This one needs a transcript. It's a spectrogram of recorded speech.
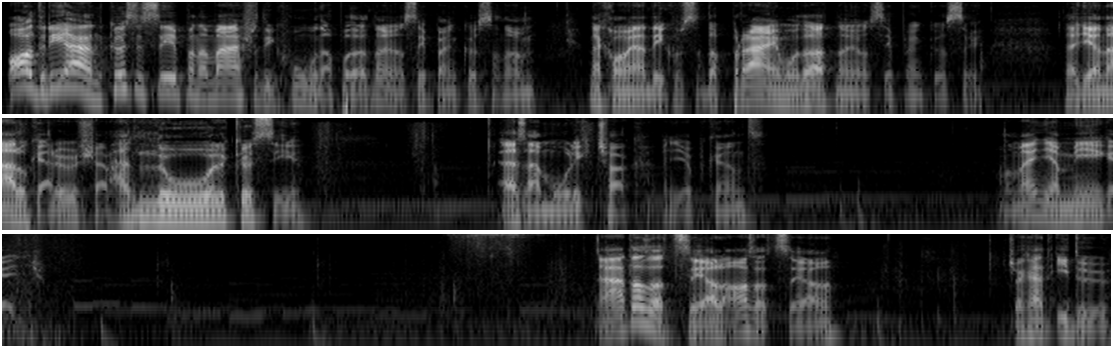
Adrián, köszi szépen a második hónapodat, nagyon szépen köszönöm. Nekem ajándékoztad a Prime-odat, nagyon szépen köszi. Legyen náluk erősebb? Hát lol, köszi. Ezen múlik csak egyébként. Na menjen még egy. Hát az a cél, az a cél. Csak hát idő.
